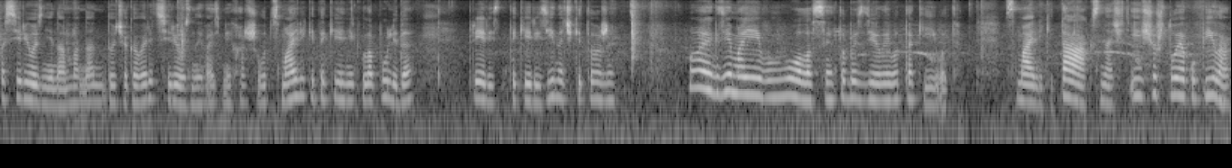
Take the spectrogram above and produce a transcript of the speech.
Посерьезнее нам. Она, доча говорит, серьезные возьми, хорошо. Вот смайлики такие, они лапули, да? Прелесть. Такие резиночки тоже. Ой, где мои волосы? То бы сделали вот такие вот смайлики. Так, значит, и еще что я купила?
